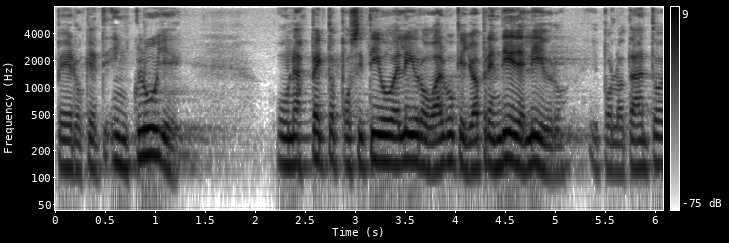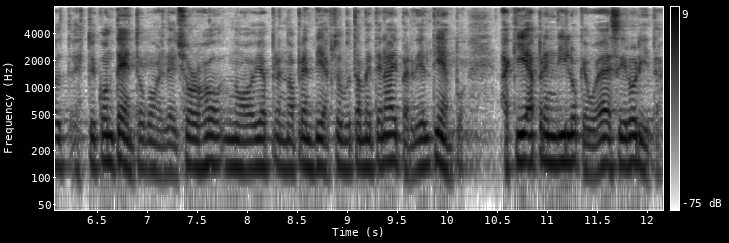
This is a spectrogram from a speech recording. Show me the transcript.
pero que incluye un aspecto positivo del libro o algo que yo aprendí del libro, y por lo tanto estoy contento con el de Short no, no aprendí absolutamente nada y perdí el tiempo. Aquí aprendí lo que voy a decir ahorita.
